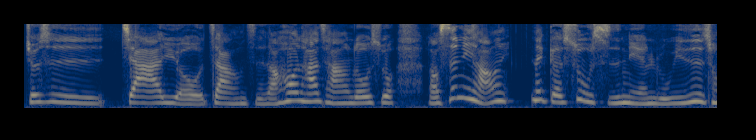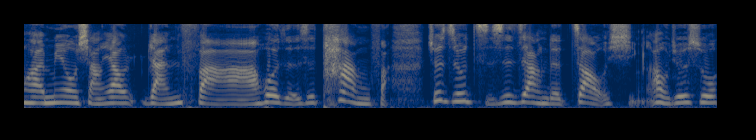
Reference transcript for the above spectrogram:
就是加油这样子。然后他常常都说：“老师，你好像那个数十年如一日，从来没有想要染发啊，或者是烫发，就只有只是这样的造型啊。”我就说。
